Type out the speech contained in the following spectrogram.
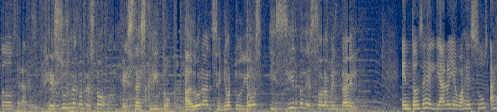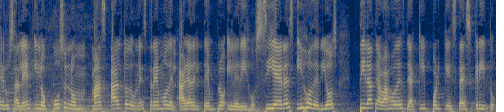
todo será tuyo. Jesús le contestó, está escrito, adora al Señor tu Dios y sírvele solamente a Él. Entonces el diablo llevó a Jesús a Jerusalén y lo puso en lo más alto de un extremo del área del templo y le dijo, si eres hijo de Dios, tírate abajo desde aquí porque está escrito,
